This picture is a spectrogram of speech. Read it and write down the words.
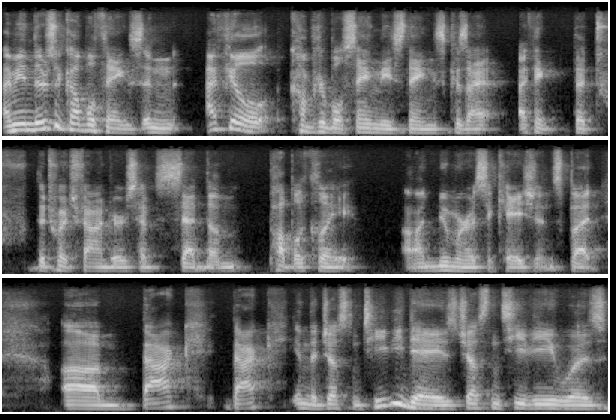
I mean, there's a couple things, and I feel comfortable saying these things because I, I think the the Twitch founders have said them publicly on numerous occasions. But um, back back in the Justin TV days, Justin TV was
